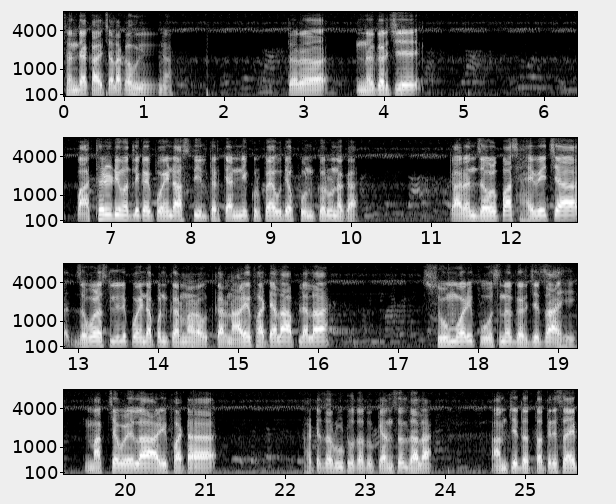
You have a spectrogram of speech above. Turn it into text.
संध्याकाळच्याला का होईना. तर नगरचे पाथर्डीमधले काही पॉईंट असतील तर त्यांनी कृपया उद्या फोन करू नका. कारण जवळपास हायवेच्या जवळ असलेले पॉईंट आपण करणार आहोत. कारण आळे फाट्याला आपल्याला सोमवारी पोहोचणं गरजेचं आहे. मागच्या वेळेला आळेफाटा फाट्याचा रूट होता तो कॅन्सल झाला. आमचे दत्तात्रय साहेब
